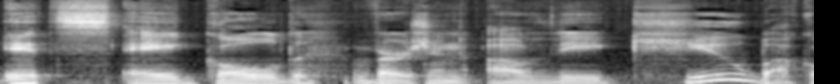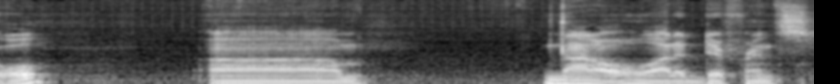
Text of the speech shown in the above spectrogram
it's a gold version of the Q buckle. Um, not a whole lot of difference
